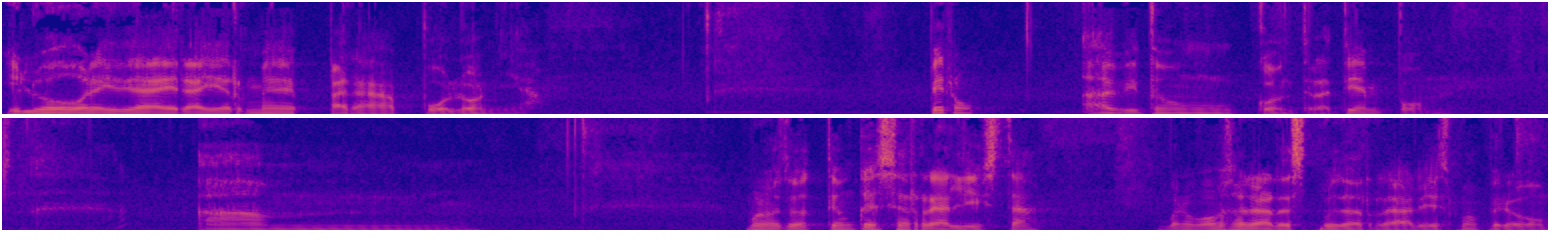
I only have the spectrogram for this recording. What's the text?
Y luego la idea era irme para Polonia. Pero ha habido un contratiempo. bueno, tengo que ser realista. Bueno, vamos a hablar después del realismo, pero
